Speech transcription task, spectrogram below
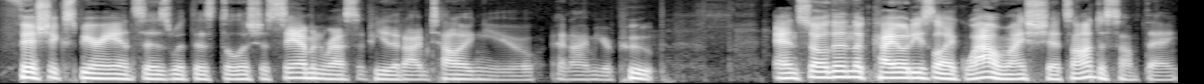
fish experiences with this delicious salmon recipe that I'm telling you, and I'm your poop. And so then the coyote's like, wow, my shit's onto something.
